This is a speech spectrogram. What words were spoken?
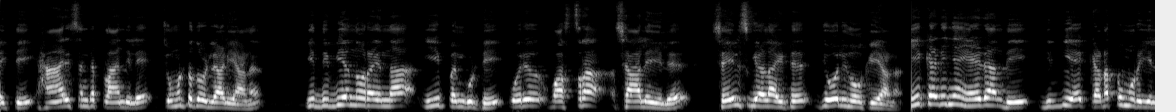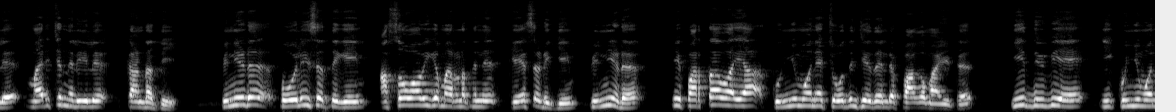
വ്യക്തി ഹാരിസന്റെ പ്ലാന്റിലെ ചുമട്ടു തൊഴിലാളിയാണ് ഈ ദിവ്യ എന്ന് പറയുന്ന ഈ പെൺകുട്ടി ഒരു വസ്ത്രശാലയിൽ സെയിൽസ് ഗേൾ ആയിട്ട് ജോലി നോക്കുകയാണ്. ഈ കഴിഞ്ഞ ഏഴാം തീയതി ദിവ്യയെ കിടപ്പ് കിടപ്പുമുറിയിൽ മരിച്ച നിലയിൽ കണ്ടെത്തി. പിന്നീട് പോലീസ് എത്തുകയും അസ്വാഭാവിക മരണത്തിന് കേസെടുക്കുകയും പിന്നീട് ഈ ഭർത്താവായ കുഞ്ഞുമോനെ ചോദ്യം ചെയ്തതിന്റെ ഭാഗമായിട്ട് ഈ ദിവ്യയെ ഈ കുഞ്ഞുമോൻ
